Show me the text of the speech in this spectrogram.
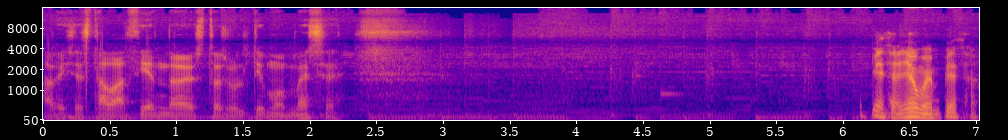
habéis estado haciendo estos últimos meses? Empieza, yo me empieza.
